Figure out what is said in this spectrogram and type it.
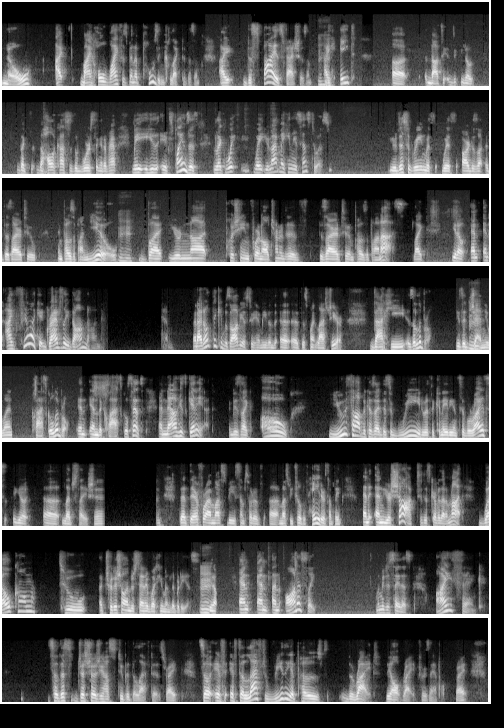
no. I my whole life has been opposing collectivism. I despise fascism. I hate uh nazi you know like the holocaust is the worst thing that ever happened. I mean he explains this like wait wait you're not making any sense to us. You're disagreeing with with our desi- desire to impose upon you but you're not pushing for an alternative desire to impose upon us. Like you know and and i feel like it gradually dawned on him. And i don't think it was obvious to him even uh, at this point last year that he is a liberal. He's a genuine classical liberal in in the classical sense. And now he's getting it. And he's like oh you thought because i disagreed with the canadian civil rights you know uh, legislation that therefore I must be some sort of uh, must be filled with hate or something, and and you're shocked to discover that I'm not. Welcome to a traditional understanding of what human liberty is. You know, and and and honestly, let me just say this: I think so. This just shows you how stupid the left is, right? So if if the left really opposed the right, the alt right, for example, right,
